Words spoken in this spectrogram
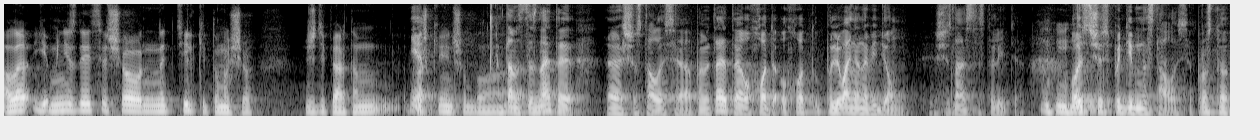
але мені здається, що не тільки тому, що GDPR, там Ні. трошки інше було. Там, це знаєте, е, що сталося? Пам'ятаєте, охота, охот, полювання на відьом 16 століття. Ось щось подібне сталося. Просто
